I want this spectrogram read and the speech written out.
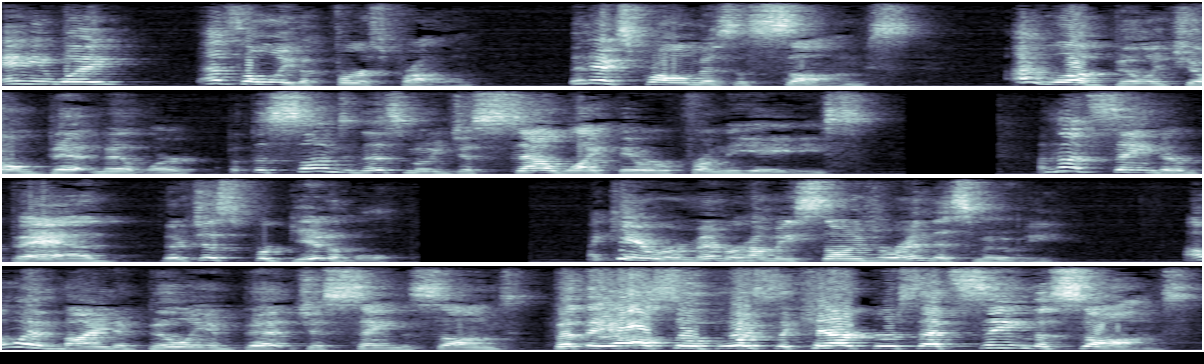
Anyway, that's only the first problem. The next problem is the songs. I love Billy Joel and Bette Midler, but the songs in this movie just sound like they were from the 80s. I'm not saying they're bad, they're just forgettable. I can't remember how many songs were in this movie. I wouldn't mind if Billy and Bette just sang the songs, but they also voice the characters that sing the songs.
